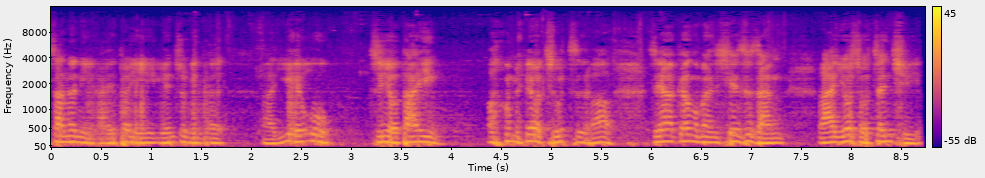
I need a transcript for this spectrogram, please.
三个女孩对于原住民的啊业务只有答应。没有阻止啊！只要跟我们谢市长来有所争取，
